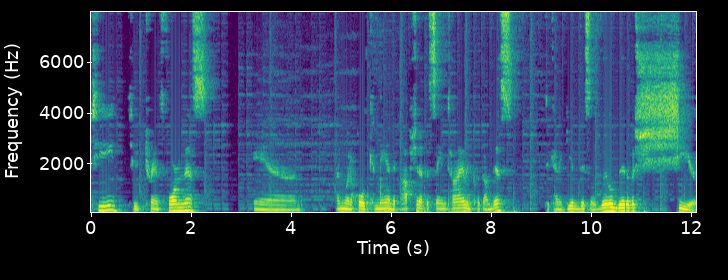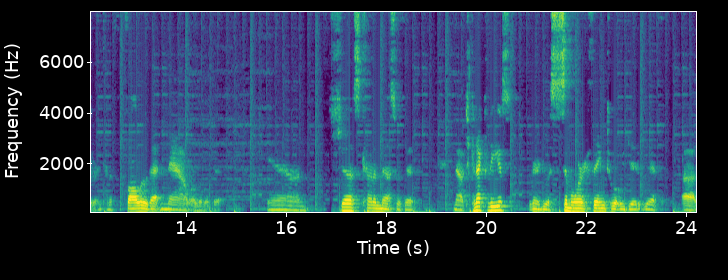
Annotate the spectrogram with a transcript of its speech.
T to transform this. And I'm going to hold Command and Option at the same time and click on this to kind of give this a little bit of a shear and kind of follow that now a little bit. And just kind of mess with it. Now to connect these, we're going to do a similar thing to what we did with uh,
